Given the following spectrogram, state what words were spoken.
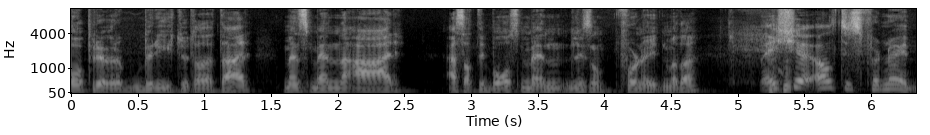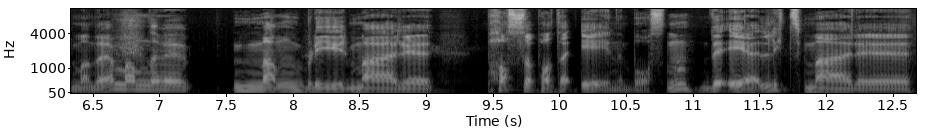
og prøver å bryte ut av dette her, mens menn er, er satt i bås, men liksom fornøyd med det. Jeg er ikke alltid fornøyd med det, men eh, menn blir mer eh, Passer på at de er inne i båsen. Det er litt mer eh,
